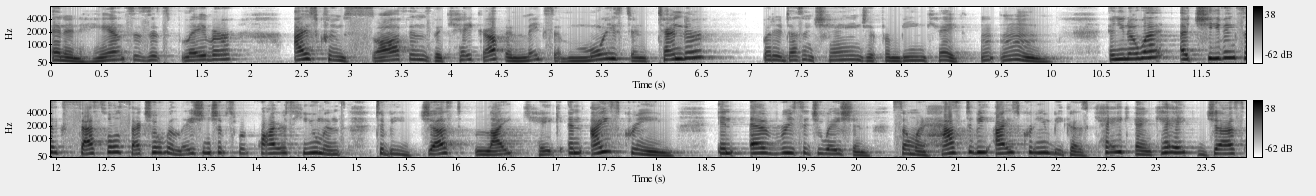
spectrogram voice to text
and enhances its flavor. Ice cream softens the cake up and makes it moist and tender, but it doesn't change it from being cake. Mm-mm. And you know what? Achieving successful sexual relationships requires humans to be just like cake and ice cream. In every situation, someone has to be ice cream because cake and cake just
